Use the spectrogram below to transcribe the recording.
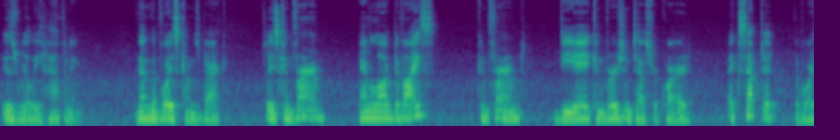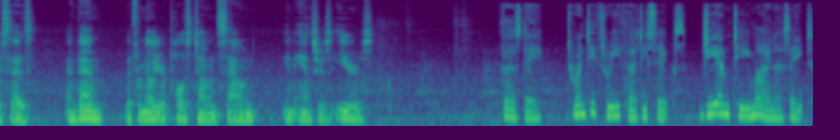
is really happening. Then the voice comes back. Please confirm. Analog device? Confirmed. DA conversion test required. Accepted, the voice says, and then the familiar pulse tones sound in Answer's ears. Thursday, 2336, GMT minus 8.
